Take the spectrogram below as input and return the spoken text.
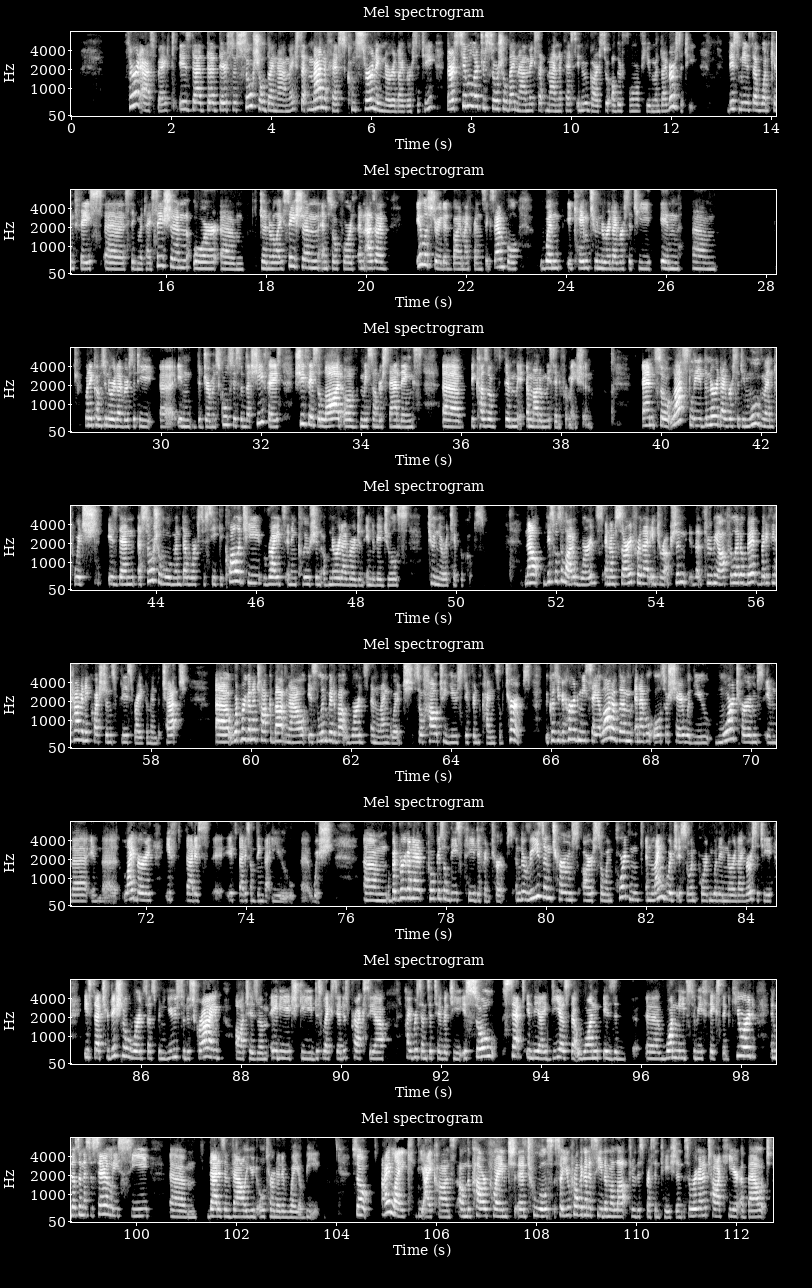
Third aspect is that, that there's a social dynamics that manifest concerning neurodiversity that are similar to social dynamics that manifest in regards to other form of human diversity. This means that one can face uh, stigmatization or um, generalization and so forth. And as I've illustrated by my friend's example, when it came to neurodiversity in um, when it comes to neurodiversity uh, in the German school system that she faced, she faced a lot of misunderstandings uh, because of the amount of misinformation. And so, lastly, the neurodiversity movement, which is then a social movement that works to seek equality, rights, and inclusion of neurodivergent individuals to neurotypicals. Now, this was a lot of words, and I'm sorry for that interruption. That threw me off a little bit, but if you have any questions, please write them in the chat. Uh, what we're going to talk about now is a little bit about words and language. So, how to use different kinds of terms. Because you've heard me say a lot of them, and I will also share with you more terms in the in the library if that is if that is something that you uh, wish. Um, but we're going to focus on these three different terms. And the reason terms are so important and language is so important within neurodiversity is that traditional words that's been used to describe autism, ADHD, dyslexia, dyspraxia, hypersensitivity is so set in the ideas that one is a, uh, one needs to be fixed and cured and doesn't necessarily see um, that as a valued alternative way of being. So I like the icons on the PowerPoint uh, tools, so you're probably going to see them a lot through this presentation. So we're going to talk here about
